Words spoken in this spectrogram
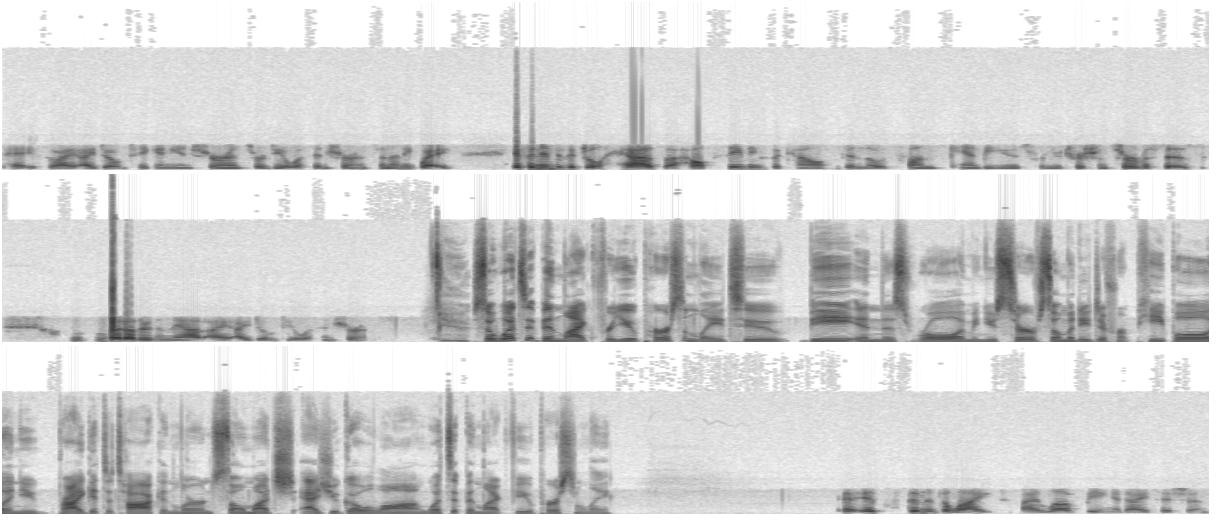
pay, so I, I don't take any insurance or deal with insurance in any way. If an individual has a health savings account, then those funds can be used for nutrition services. But other than that, I, I don't deal with insurance. So, what's it been like for you personally to be in this role? I mean, you serve so many different people and you probably get to talk and learn so much as you go along. What's it been like for you personally? It's been a delight. I love being a dietitian.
